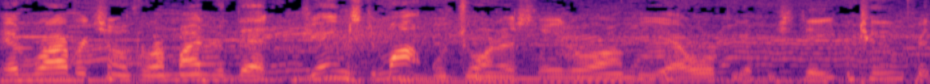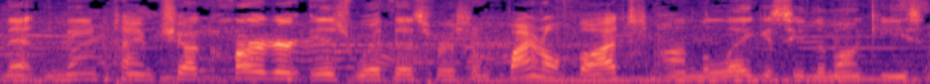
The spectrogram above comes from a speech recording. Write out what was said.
Ed Robertson with a reminder that James DeMont will join us later on the hour. Up and stay tuned for that. In the meantime, Chuck Harter is with us for some final thoughts on the Legacy of the Monkees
